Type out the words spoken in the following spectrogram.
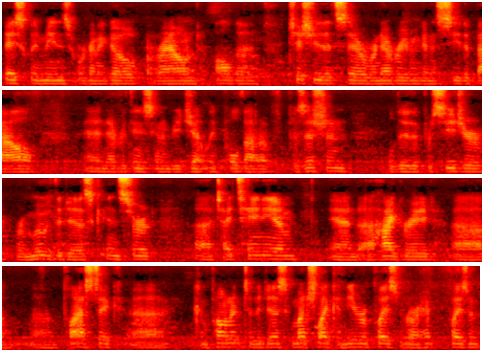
basically means we're going to go around all the tissue that's there. We're never even going to see the bowel and everything's going to be gently pulled out of position. We'll do the procedure, remove the disc, insert uh, titanium and a high-grade uh, uh, plastic uh, component to the disc, much like a knee replacement or a hip replacement.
